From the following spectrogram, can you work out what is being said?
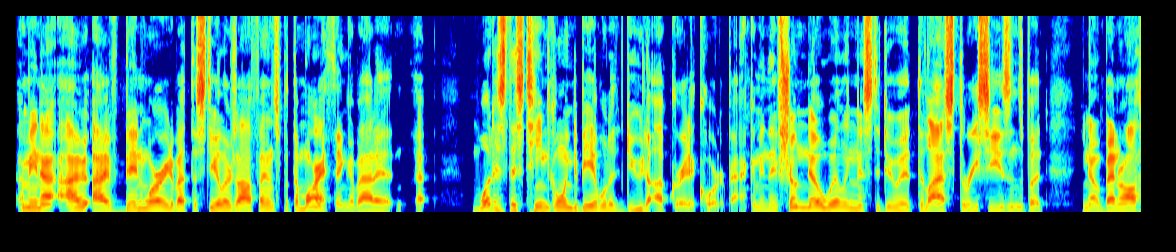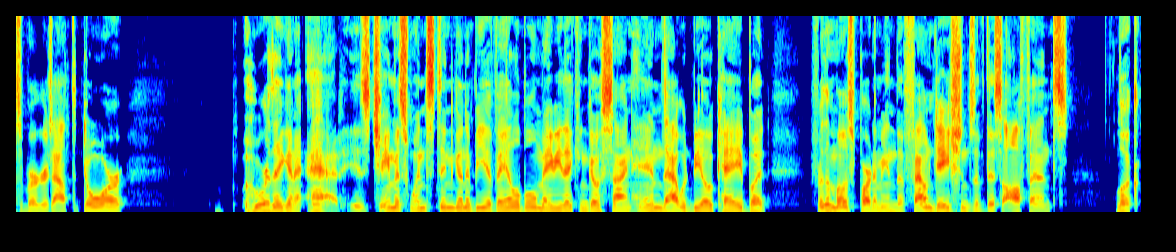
I mean, I, I have been worried about the Steelers offense, but the more I think about it, uh, what is this team going to be able to do to upgrade a quarterback? I mean, they've shown no willingness to do it the last three seasons, but you know Ben Roethlisberger's out the door who are they going to add? Is Jameis Winston going to be available? Maybe they can go sign him. That would be okay. But for the most part, I mean, the foundations of this offense look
